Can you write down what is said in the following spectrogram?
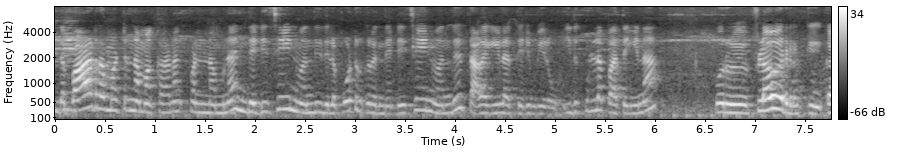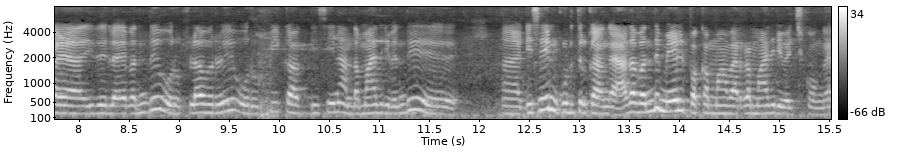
இந்த பார்டரை மட்டும் நம்ம கனெக்ட் பண்ணோம்னா இந்த டிசைன் வந்து இதில் போட்டிருக்கிற இந்த டிசைன் வந்து தலைகீழாக திரும்பிடும் இதுக்குள்ளே பார்த்தீங்கன்னா ஒரு ஃப்ளவர் இருக்குது க இதில் வந்து ஒரு ஃப்ளவரு ஒரு பீகாக் டிசைன் அந்த மாதிரி வந்து டிசைன் கொடுத்துருக்காங்க. அதை வந்து மேல் பக்கமாக வர்ற மாதிரி வச்சுக்கோங்க.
